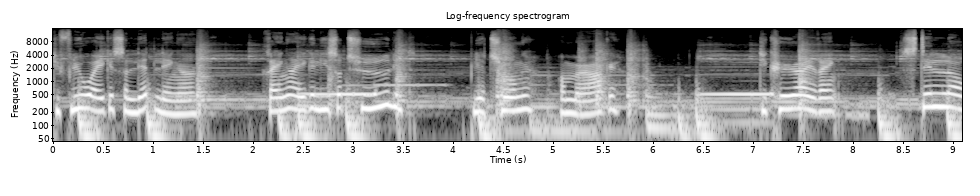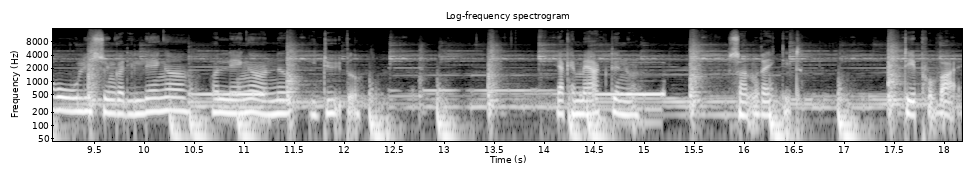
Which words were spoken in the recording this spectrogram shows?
De flyver ikke så let længere, ringer ikke lige så tydeligt, bliver tunge og mørke. De kører i ring. Stille og roligt synker de længere og længere ned i dybet. Jeg kan mærke det nu. Sådan rigtigt. Det er på vej.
